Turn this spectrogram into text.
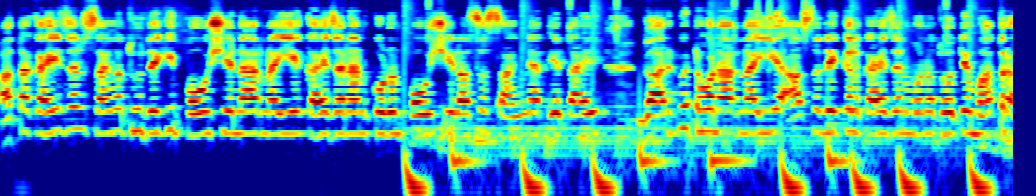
आता काही जण सांगत होते की पाऊस येणार नाहीये. काही जणांकडून पाऊस येईल असं सांगण्यात येत आहे. गारपीट होणार नाहीये असं देखील काही जण म्हणत होते. मात्र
